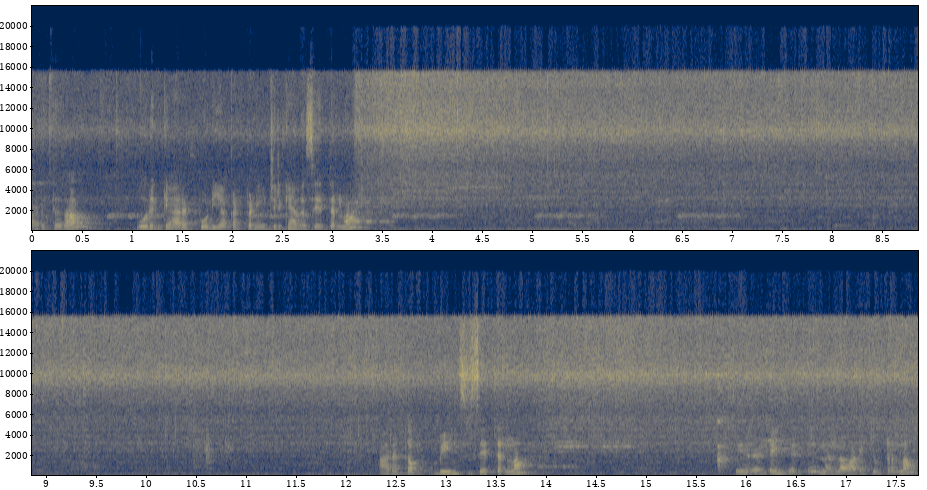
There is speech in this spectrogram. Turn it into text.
அடுத்ததாக ஒரு கேரட் பொடியாக கட் பண்ணி வச்சுருக்கேன். அதை சேர்த்துடலாம். அரை கப் பீன்ஸ் சேர்த்துடலாம். இது ரெண்டையும் சேர்த்து நல்லா வதக்கி விட்டுறலாம்.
